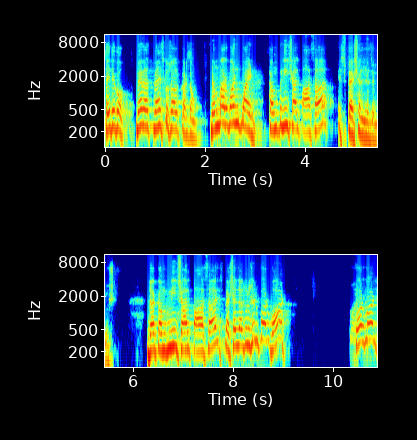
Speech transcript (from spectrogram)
सही देखो, मैं बस, मैं इसको सॉल्व करता हूँ। Number one point company shall pass a special resolution the company shall pass a special resolution for what for what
